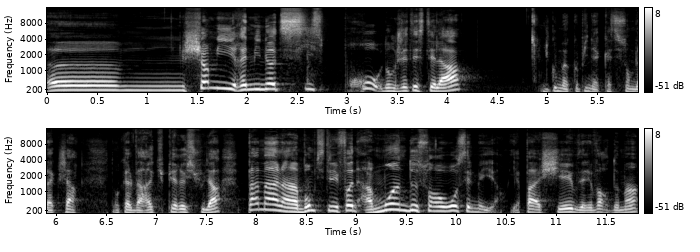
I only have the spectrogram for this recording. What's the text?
euh, Xiaomi Redmi Note 6 Pro. Donc j'ai testé là. Du coup, ma copine a cassé son Black Shark, donc elle va récupérer celui-là. Pas mal, hein, un bon petit téléphone à moins de 200 euros, c'est le meilleur. Il n'y a pas à chier, vous allez voir demain.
